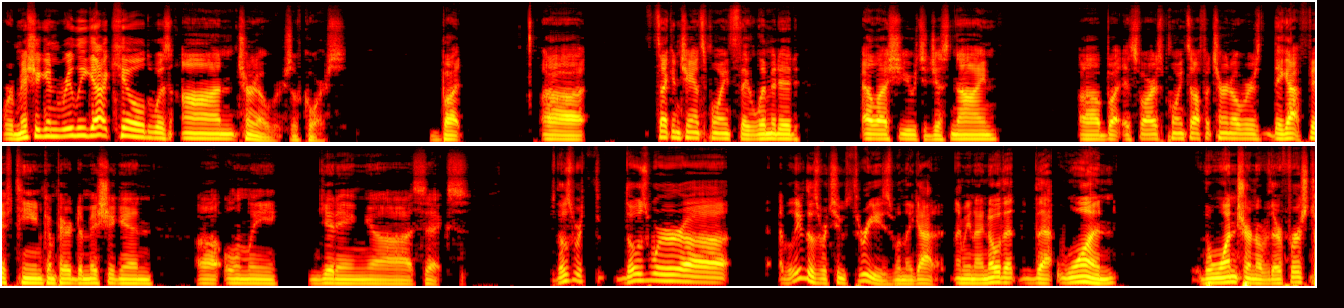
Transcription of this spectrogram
where Michigan really got killed was on turnovers, of course. But uh, second chance points, they limited LSU to just nine. Uh, but as far as points off of turnovers, they got 15 compared to Michigan uh, only getting uh, six. Those were th- those were uh, I believe those were two threes when they got it. I mean, I know that that one, the one turnover, their first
